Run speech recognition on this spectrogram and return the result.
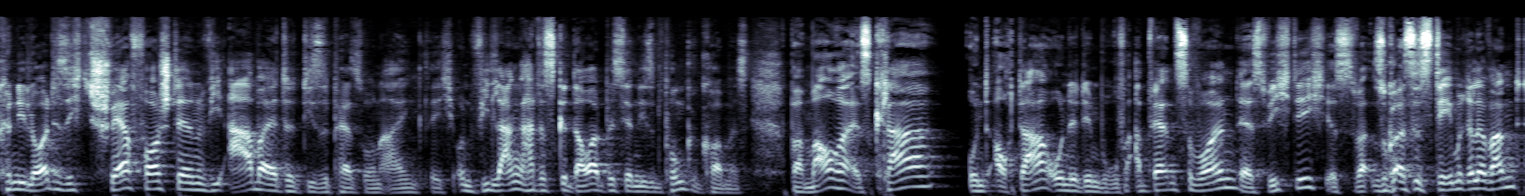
können die Leute sich schwer vorstellen, wie arbeitet diese Person eigentlich und wie lange hat es gedauert, bis sie an diesen Punkt gekommen ist. Bei Maurer ist klar, und auch da, ohne den Beruf abwerten zu wollen, der ist wichtig, ist sogar systemrelevant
